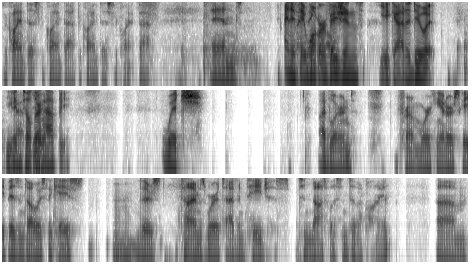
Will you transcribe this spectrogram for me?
the client this, the client that, the client this, the client that, and And if they want revisions, you got to do it. gotta until do they're it. happy. which I've learned from working at Earthscape isn't always the case. Mhm. There's times where it's advantageous to not listen to the client, um,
